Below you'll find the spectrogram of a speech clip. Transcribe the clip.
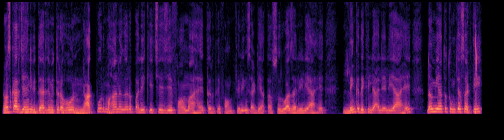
नमस्कार जय हिंद विद्यार्थी मित्र. हो नागपूर महानगरपालिकेचे जे फॉर्म आहे तर ते फॉर्म फिलिंगसाठी आता सुरुवात झालेली आहे. लिंक देखील आलेली आहे. न मी आता तुमच्यासाठी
